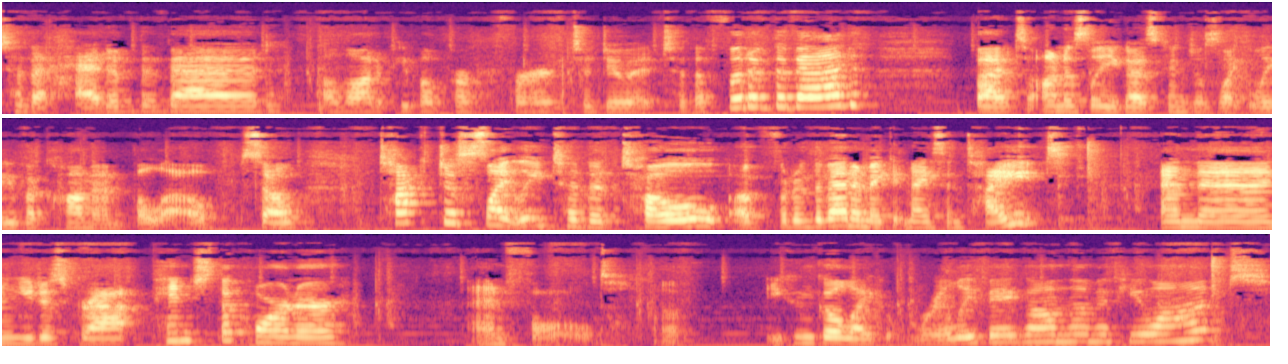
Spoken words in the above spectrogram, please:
to the head of the bed. A lot of people prefer to do it to the foot of the bed, but honestly, you guys can just like leave a comment below. So tuck just slightly to the toe of foot of the bed and make it nice and tight. And then you just grab, pinch the corner and fold. Oh, you can go like really big on them if you want,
